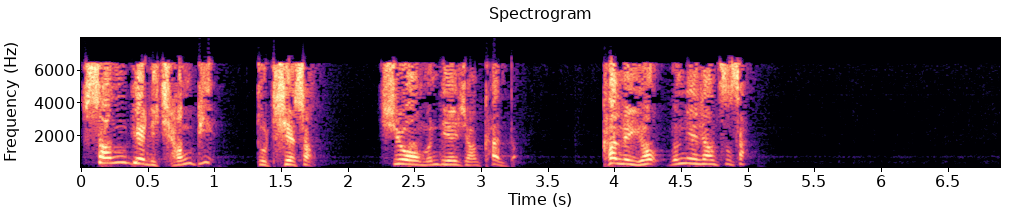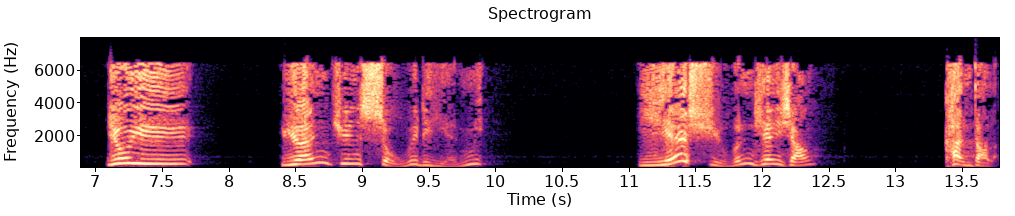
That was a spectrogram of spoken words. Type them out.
商店的墙壁都贴上，希望文天祥看到。看了以后，文天祥自杀。由于元军守卫的严密，也许文天祥看到了，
